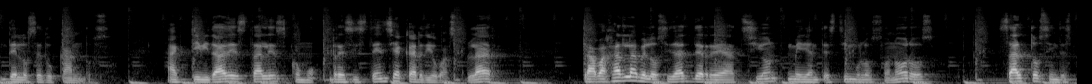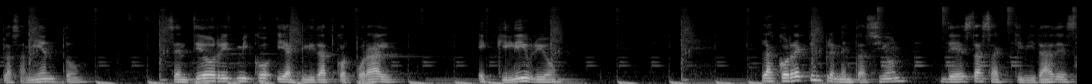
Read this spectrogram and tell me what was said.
de los educandos. Actividades tales como resistencia cardiovascular, Trabajar la velocidad de reacción mediante estímulos sonoros, saltos sin desplazamiento, sentido rítmico y agilidad corporal, equilibrio. La correcta implementación de estas actividades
